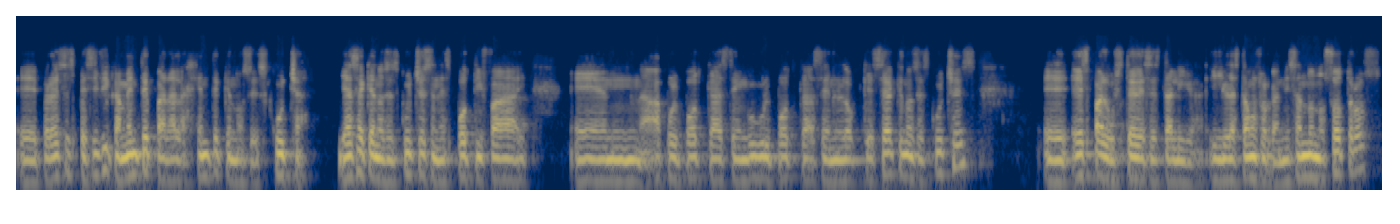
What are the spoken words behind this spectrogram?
eh, pero es específicamente para la gente que nos escucha, ya sea que nos escuches en Spotify, en Apple Podcast, en Google Podcast, en lo que sea que nos escuches, eh, es para ustedes esta liga y la estamos organizando nosotros.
